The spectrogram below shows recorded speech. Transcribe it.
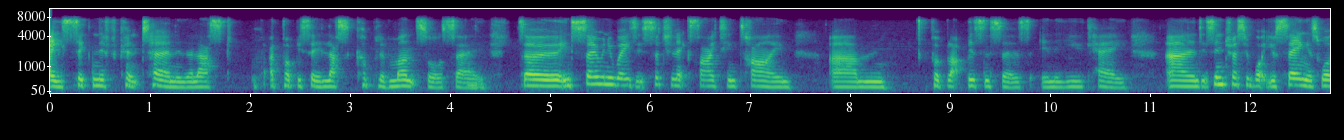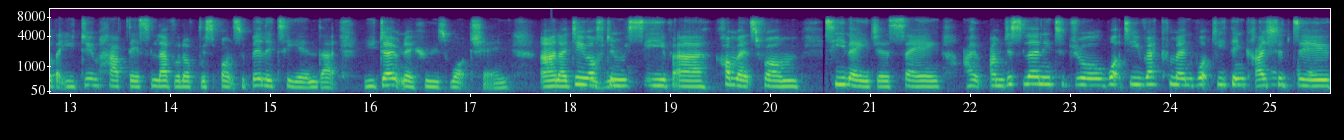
a significant turn in the last I'd probably say last couple of months or so. So in so many ways, it's such an exciting time um, for Black businesses in the UK. And it's interesting what you're saying as well that you do have this level of responsibility in that you don't know who's watching. And I do mm-hmm. often receive uh, comments from teenagers saying, I, am just learning to draw. What do you recommend? What do you think I should do?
